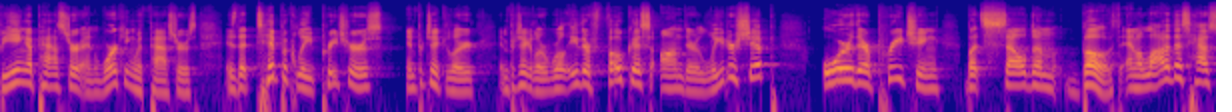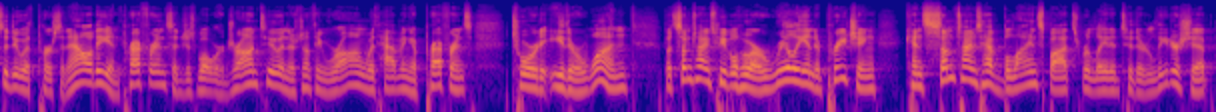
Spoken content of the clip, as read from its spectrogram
being a pastor and working with pastors is that typically preachers in particular in particular will either focus on their leadership or they're preaching, but seldom both. And a lot of this has to do with personality and preference and just what we're drawn to. And there's nothing wrong with having a preference toward either one. But sometimes people who are really into preaching can sometimes have blind spots related to their leadership.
